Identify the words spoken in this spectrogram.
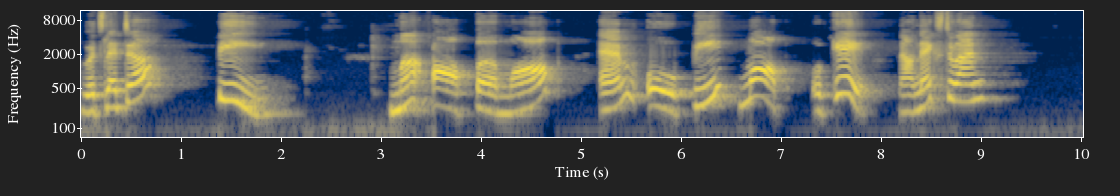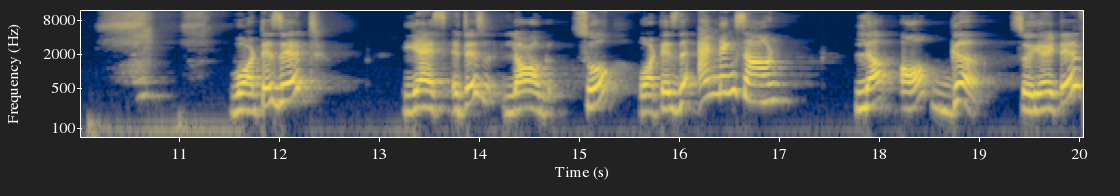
Which letter? P. M or p mop. M O P mop. Okay. Now next one. What is it? Yes, it is log. So, what is the ending sound? L or G. So, here it is.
